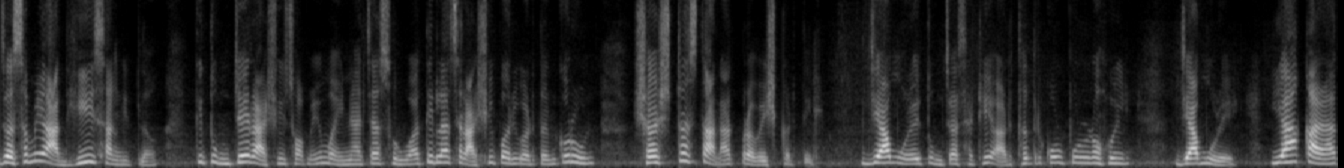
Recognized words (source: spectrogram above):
जसं मी आधीही सांगितलं की तुमचे राशी स्वामी महिन्याच्या सुरुवातीलाच राशी परिवर्तन करून षष्ठ स्थानात प्रवेश करतील. ज्यामुळे तुमच्यासाठी अर्थत्रिकोण पूर्ण होईल. ज्यामुळे या काळात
